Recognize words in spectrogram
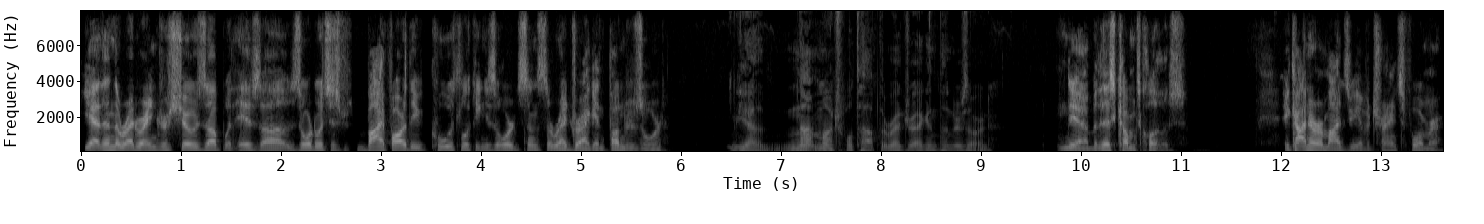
yeah, then the Red Ranger shows up with his uh Zord, which is by far the coolest looking Zord since the Red Dragon Thunder Zord. Yeah, not much will top the Red Dragon Thunder Zord. Yeah, but this comes close. It kind of reminds me of a Transformer.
